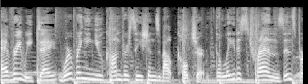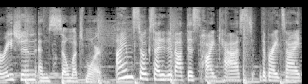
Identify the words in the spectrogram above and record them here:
Every weekday, we're bringing you conversations about culture, the latest trends, inspiration, and so much more. I am so excited about this podcast, The Bright Side.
